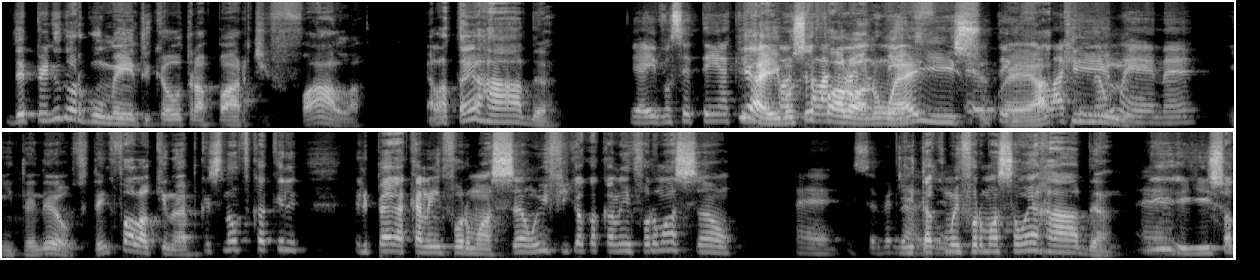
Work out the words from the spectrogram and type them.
dependendo do argumento que a outra parte fala, ela tá errada. E aí você tem aquele. E aí você fala, ó, não é isso, é aquilo. não é, né? Entendeu? Você tem que falar que não é, porque senão fica aquele. Ele pega aquela informação e fica com aquela informação. É, isso é verdade. E tá com uma informação errada. É. E, isso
